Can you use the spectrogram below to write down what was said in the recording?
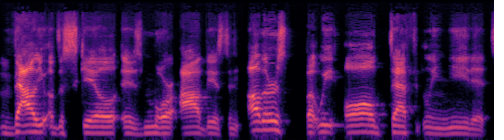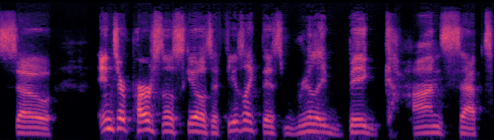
value of the skill is more obvious than others, but we all definitely need it. So, interpersonal skills, it feels like this really big concept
